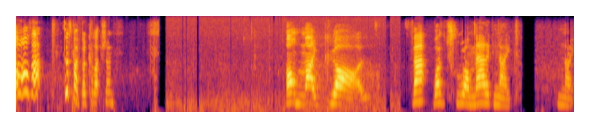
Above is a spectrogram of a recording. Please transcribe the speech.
Oh, that, just my blood collection. Oh my god. That was a traumatic night. Night.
